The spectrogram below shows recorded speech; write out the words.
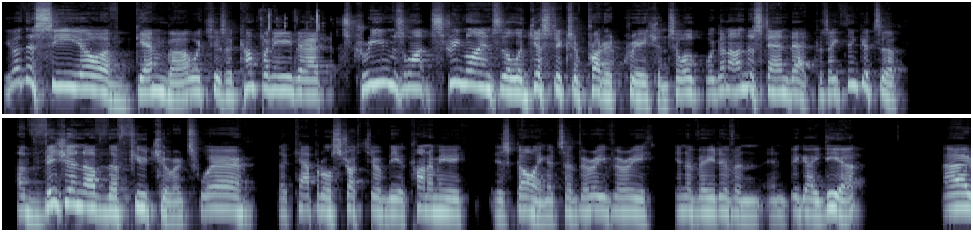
You're the CEO of Gembah, which is a company that streams, streamlines the logistics of product creation. So we we're going to understand that because I think it's a, a vision of the future. It's where the capital structure of the economy is going. It's a very, very innovative and, and big idea. Uh,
